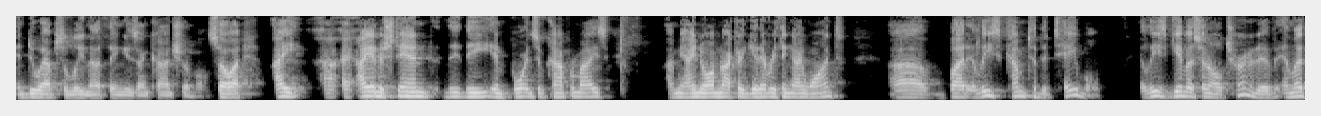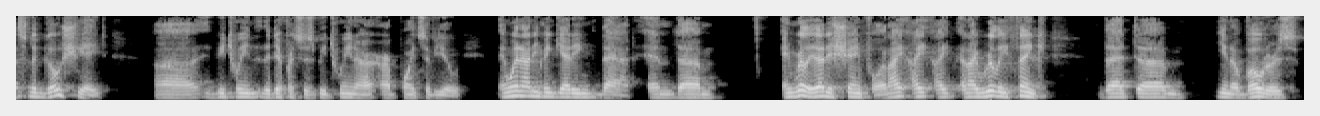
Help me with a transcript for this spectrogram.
and do absolutely nothing is unconscionable. So I I, I understand the, the importance of compromise. I mean, I know I'm not going to get everything I want, uh, but at least come to the table. At least give us an alternative, and let's negotiate uh, between the differences between our, our, points of view. And we're not even getting that, and um, and really that is shameful. And I, I, I and I really think that um, you know voters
